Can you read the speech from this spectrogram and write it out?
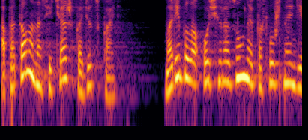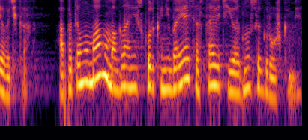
а потом она сейчас же пойдет спать. Мари была очень разумная и послушная девочка, а потому мама могла нисколько не боясь оставить ее одну с игрушками.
